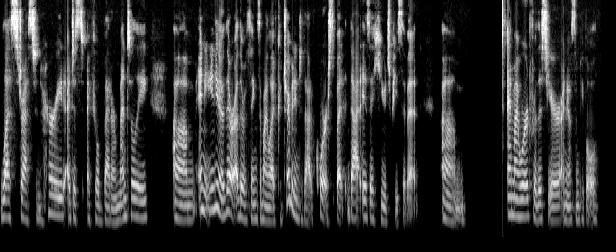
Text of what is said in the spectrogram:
less stressed and hurried. I just, I feel better mentally. Um, and, you know, there are other things in my life contributing to that, of course, but that is a huge piece of it. Um, and my word for this year, I know some people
